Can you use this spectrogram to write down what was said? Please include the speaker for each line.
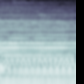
Speaker 1: you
